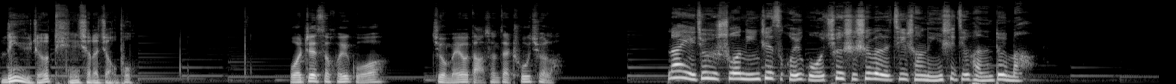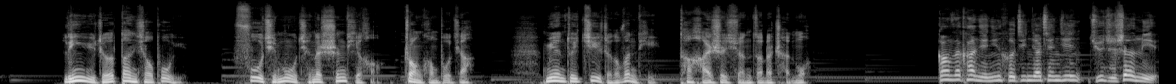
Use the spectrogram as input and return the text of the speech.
林宇哲停下了脚步。我这次回国就没有打算再出去了。那也就是说，您这次回国确实是为了继承林氏集团的，对吗？林宇哲淡笑不语。父亲目前的身体好，状况不佳。面对记者的问题，他还是选择了沉默。刚才看见您和金家千金举止甚密，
